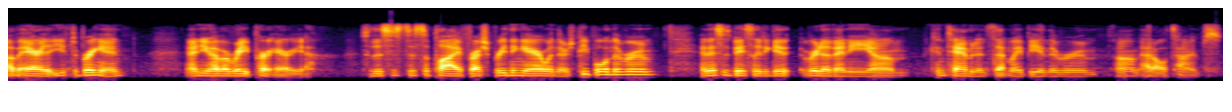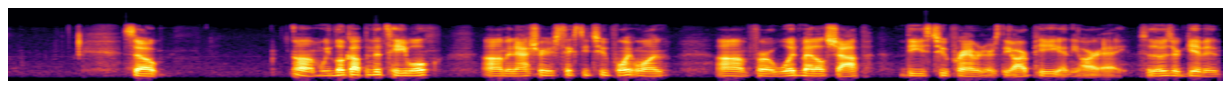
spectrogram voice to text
of air that you have to bring in, and you have a rate per area. So this is to supply fresh breathing air when there's people in the room, and this is basically to get rid of any um, contaminants that might be in the room um, at all times. So um, we look up in the table um, in ASHRAE 62.1 um, for a wood metal shop these two parameters, the RP and the RA. So those are given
